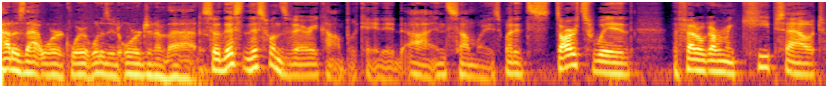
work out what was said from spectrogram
how does that work? Where, what is the origin of that? So this this one's very complicated uh, in some ways, but it starts with the federal government keeps out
